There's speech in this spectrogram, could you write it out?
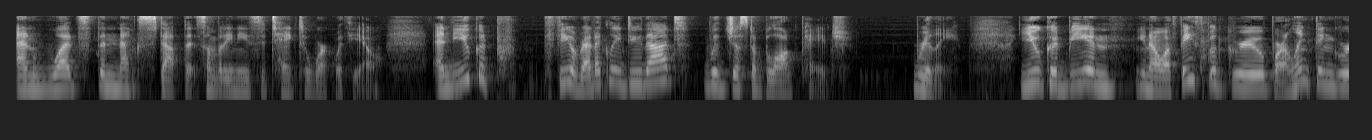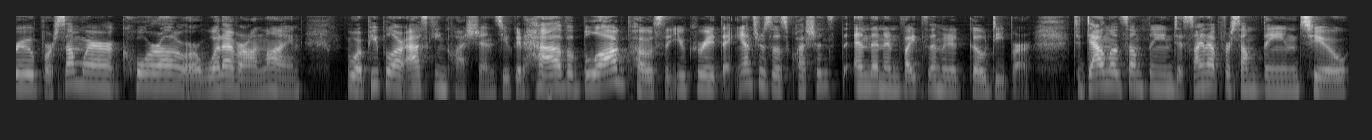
And what's the next step that somebody needs to take to work with you? And you could pr- theoretically do that with just a blog page. Really. You could be in, you know, a Facebook group or a LinkedIn group or somewhere, Quora or whatever online where people are asking questions. You could have a blog post that you create that answers those questions and then invites them to go deeper, to download something, to sign up for something, to,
